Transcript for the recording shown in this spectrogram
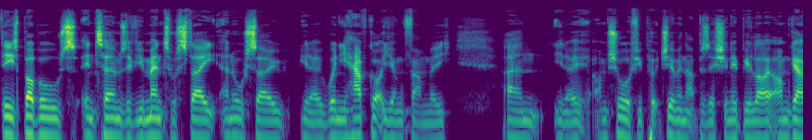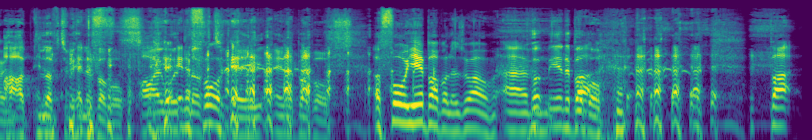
these bubbles in terms of your mental state, and also, you know, when you have got a young family. And you know, I'm sure if you put Jim in that position, he'd be like, "I'm going." I'd in love to be in a bubble. I would love four- to be in a bubble. a four-year bubble as well. Um, Put me in a bubble. but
